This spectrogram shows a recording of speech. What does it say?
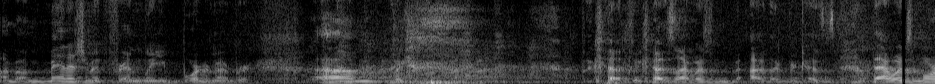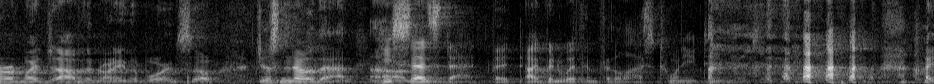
I'm a management friendly board member. Um, because, because I was because that was more of my job than running the board. So just know that. He um, says that, but I've been with him for the last 22 years. I,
